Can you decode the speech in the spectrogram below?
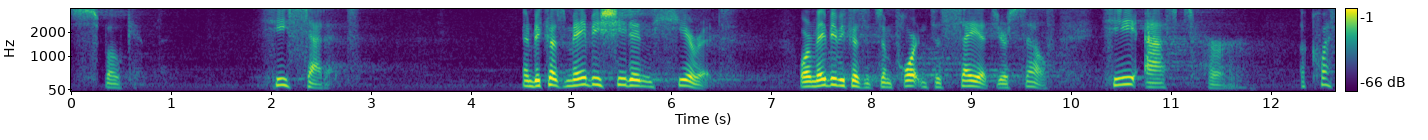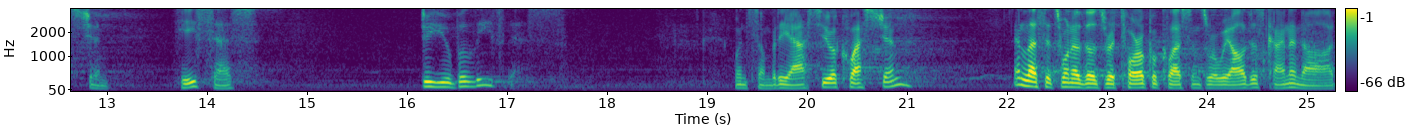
Spoken. He said it. And because maybe she didn't hear it, or maybe because it's important to say it yourself, he asks her a question. He says, Do you believe this? when somebody asks you a question, unless it's one of those rhetorical questions where we all just kind of nod.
